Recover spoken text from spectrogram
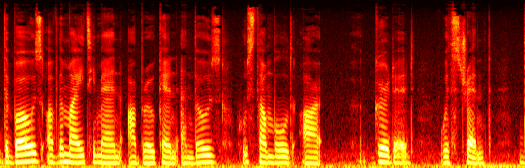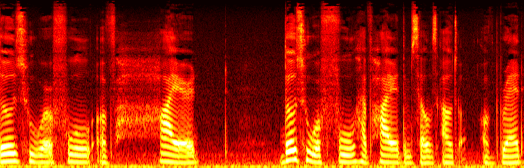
The bows of the mighty men are broken, and those who stumbled are girded with strength. Those who were full of hired those who were full have hired themselves out of bread,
